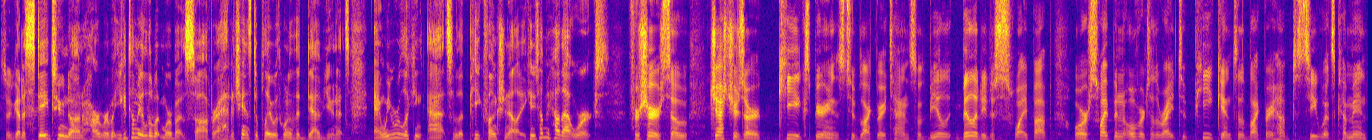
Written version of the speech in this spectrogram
So we've got to stay tuned on hardware, but you can tell me a little bit more about software. I had a chance to play with one of the dev units, and we were looking at some of the peek functionality. Can you tell me how that works? For sure. So gestures are a key experience to BlackBerry 10. So the ability to swipe up or swiping over to the right to peek into the BlackBerry Hub to see what's come in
